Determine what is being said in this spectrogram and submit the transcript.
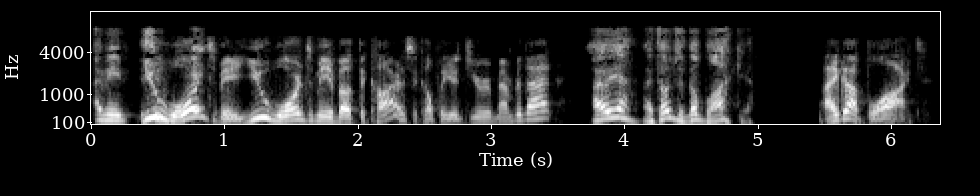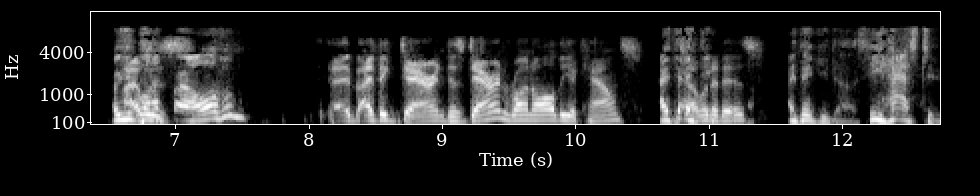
I mean, you warned me. You warned me about the Carrs a couple years. Do you remember that? Oh yeah, I told you they'll block you. I got blocked. Are you blocked was, by all of them? I think Darren does. Darren run all the accounts. I th- is that I think, what it is? I think he does. He has to.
